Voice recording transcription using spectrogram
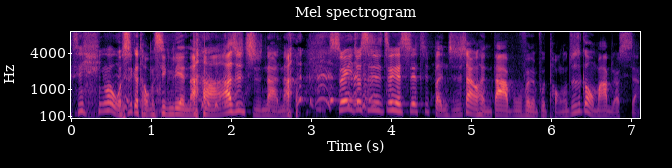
是因为我是个同性恋呐、他是直男呐、所以就是这个是是本质上有很大部分的不同，我就是跟我妈比较像。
